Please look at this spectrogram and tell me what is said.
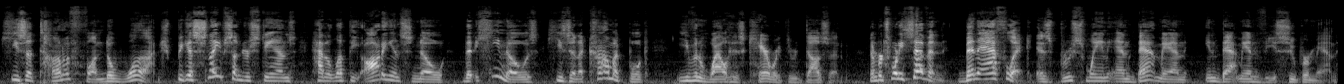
he's a ton of fun to watch because Snipes understands how to let the audience know that he knows he's in a comic book even while his character doesn't. Number 27, Ben Affleck as Bruce Wayne and Batman in Batman v Superman.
